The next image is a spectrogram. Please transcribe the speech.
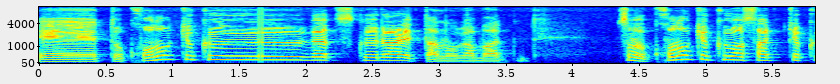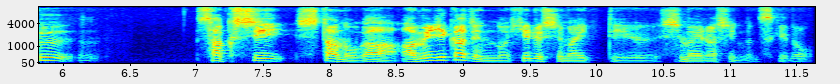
えーっと、この曲が作られたのが、まあ、その、この曲を作曲、作詞したのが、アメリカ人のヒル姉妹っていう姉妹らしいんですけど、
